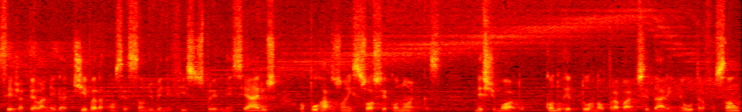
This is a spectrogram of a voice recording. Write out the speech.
seja pela negativa da concessão de benefícios previdenciários ou por razões socioeconômicas. Neste modo, quando o retorno ao trabalho se dar em outra função,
